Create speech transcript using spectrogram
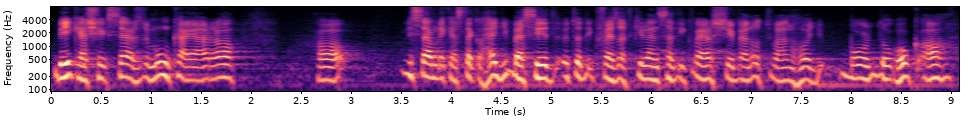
békességszerző munkájára, ha visszaemlékeztek a hegyi beszéd 5. fejezet 9. versében, ott van, hogy boldogok a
